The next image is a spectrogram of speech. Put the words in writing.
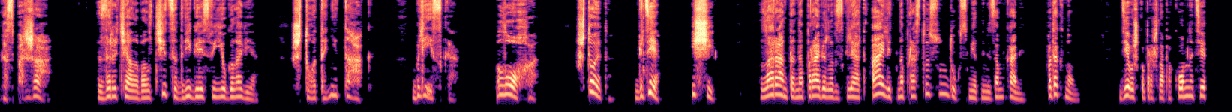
«Госпожа!» — зарычала волчица, двигаясь в ее голове. «Что-то не так. Близко. Плохо. Что это? Где? Ищи!» Лоранта направила взгляд Айлит на простой сундук с медными замками под окном. Девушка прошла по комнате,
